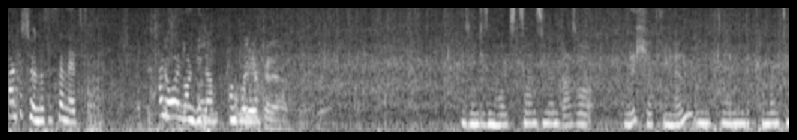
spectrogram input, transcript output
Dankeschön, das ist sehr nett. Hallo, Yvonne Wieler vom Kurier. Also in diesem Holzzaun sind ein paar so Löcher drinnen und ähm, da kann man so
